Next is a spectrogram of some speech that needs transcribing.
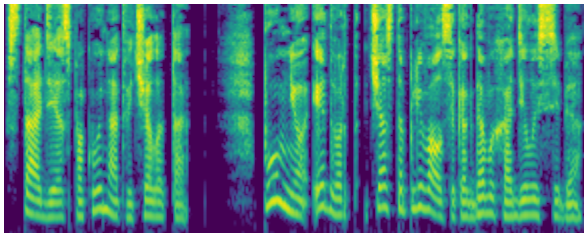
стадия», — спокойно отвечала та. «Помню, Эдвард часто плевался, когда выходил из себя.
